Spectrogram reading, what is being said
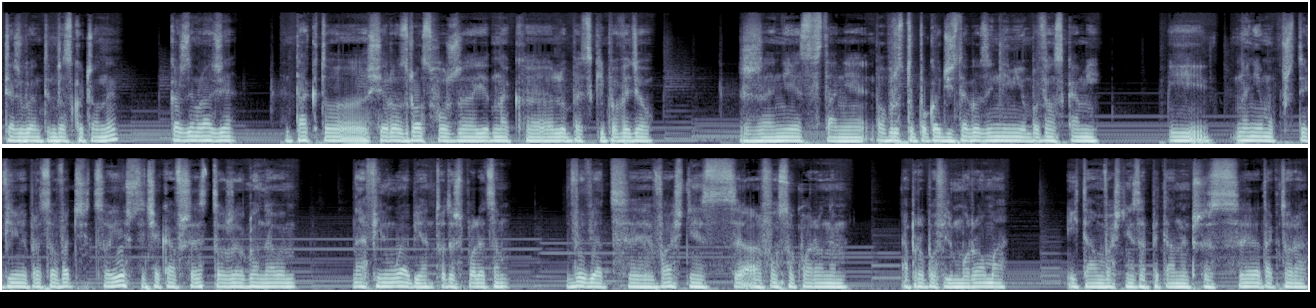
Też byłem tym zaskoczony. W każdym razie tak to się rozrosło, że jednak e, Lubecki powiedział, że nie jest w stanie po prostu pogodzić tego z innymi obowiązkami i no nie mógł przy tym filmie pracować. Co jeszcze ciekawsze to, że oglądałem na Filmwebie, to też polecam, wywiad e, właśnie z Alfonso Cuaronem a propos filmu Roma i tam właśnie zapytany przez redaktora,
